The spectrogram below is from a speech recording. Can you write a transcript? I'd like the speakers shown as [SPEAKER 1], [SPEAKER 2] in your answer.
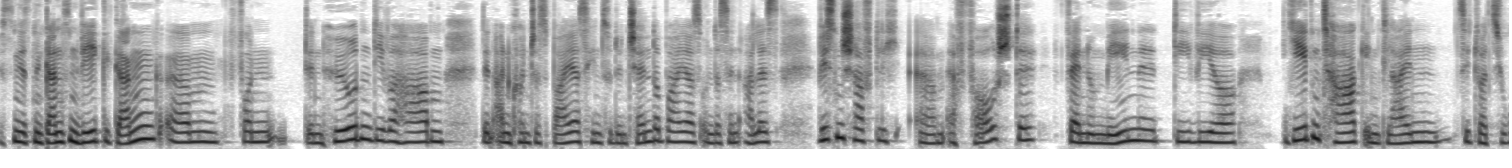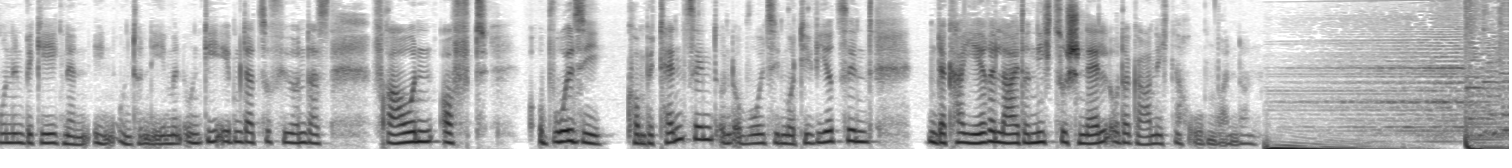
[SPEAKER 1] wir sind jetzt einen ganzen Weg gegangen ähm, von den Hürden, die wir haben, den Unconscious Bias hin zu den Gender Bias. Und das sind alles wissenschaftlich ähm, erforschte Phänomene, die wir jeden Tag in kleinen Situationen begegnen in Unternehmen und die eben dazu führen, dass Frauen oft, obwohl sie kompetent sind und obwohl sie motiviert sind, in der Karriere leider nicht so schnell oder gar nicht nach oben wandern.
